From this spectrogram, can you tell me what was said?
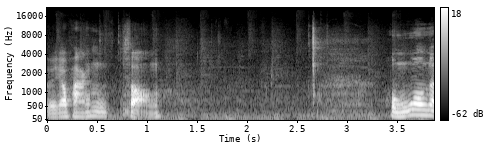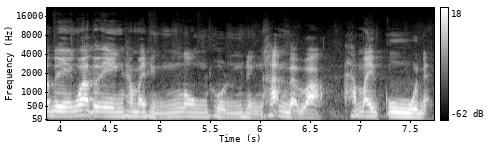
เวกาพังสอง ผมงงกับตัวเองว่าตัวเองทำไมถึงลงทุนถึงขั้นแบบว่าทำไมกูเนี่ย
